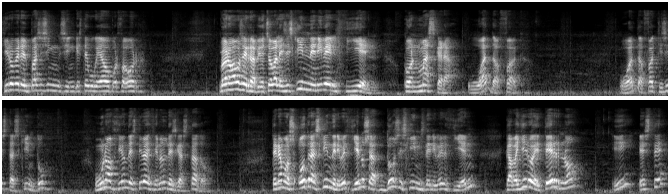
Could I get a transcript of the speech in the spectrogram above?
Quiero ver el pase sin, que esté bugueado, por favor. Bueno, vamos a ir rápido, chavales. Skin de nivel 100 Con máscara. What the fuck What the fuck, ¿qué es esta skin, tú? Una opción de estilo adicional desgastado. Tenemos otra skin de nivel 100 O sea, dos skins de nivel 100 Caballero Eterno Y este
